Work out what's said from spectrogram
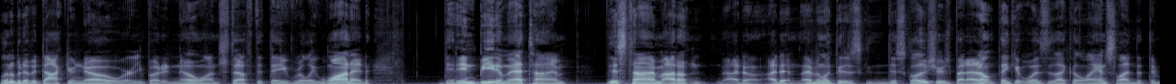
little bit of a Dr. No, where he voted no on stuff that they really wanted. They didn't beat him that time. This time, I don't, I don't, I didn't, I haven't looked at his disclosures, but I don't think it was like a landslide that the,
